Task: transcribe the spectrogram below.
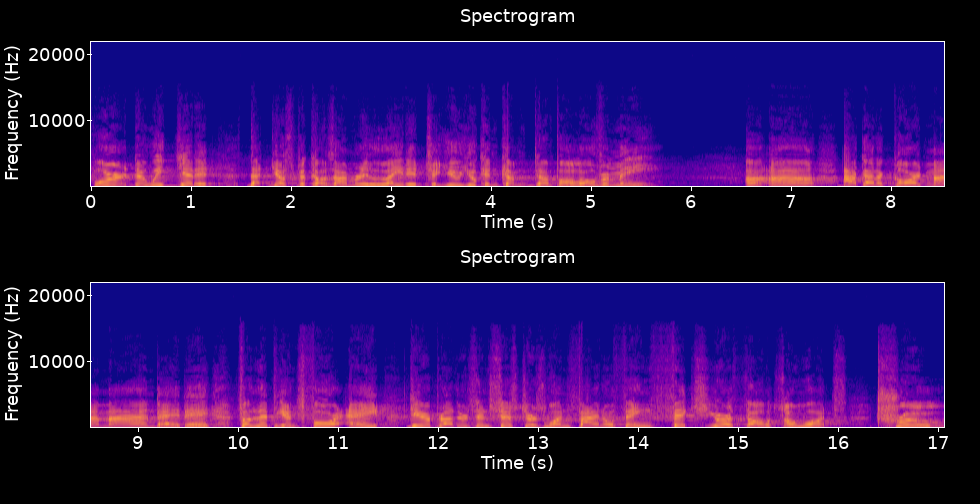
Where do we get it that just because I'm related to you, you can come dump all over me? Uh uh-uh. uh I got to guard my mind, baby. Philippians 4 8. Dear brothers and sisters, one final thing fix your thoughts on what's true,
